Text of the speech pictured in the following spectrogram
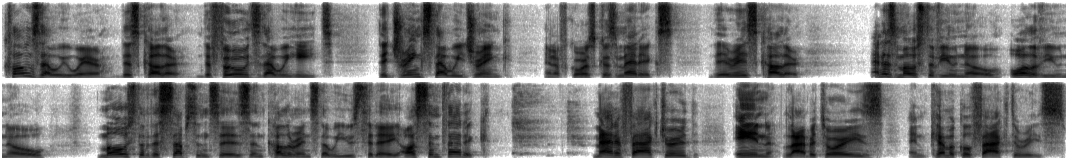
clothes that we wear, this color, the foods that we eat, the drinks that we drink, and of course, cosmetics, there is color. And as most of you know, all of you know, most of the substances and colorants that we use today are synthetic, manufactured in laboratories and chemical factories.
